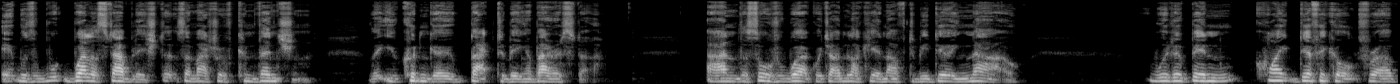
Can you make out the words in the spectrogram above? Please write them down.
it was w- well established as a matter of convention that you couldn't go back to being a barrister. And the sort of work which I'm lucky enough to be doing now would have been quite difficult for a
